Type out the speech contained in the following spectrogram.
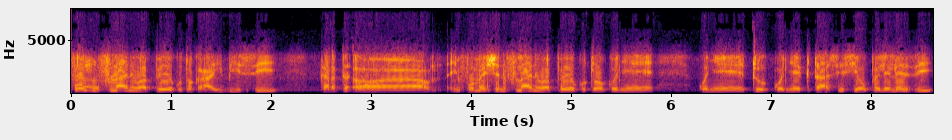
fomu fulani wapewe kutoka IBC karata, uh, information fulani wapewe kutoka kwenye kwenye tu, kwenye taasisi ya upelelezi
